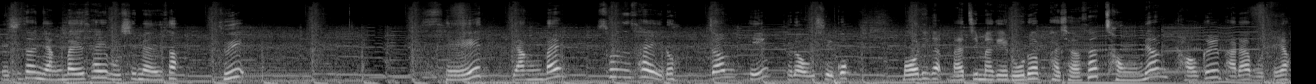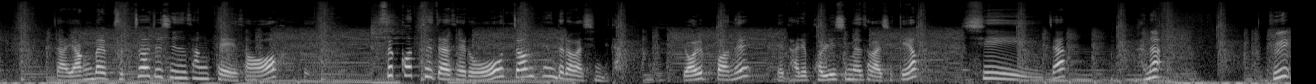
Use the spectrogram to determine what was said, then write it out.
네, 시선 양발 사이 보시면서 둘, 셋, 양발 손 사이로 점핑 들어오시고 머리가 마지막에 롤업 하셔서 정면 벽을 바라보세요. 자, 양발 붙여주신 상태에서 네, 스쿼트 자세로 점핑 들어가십니다. 10번을 네, 다리 벌리시면서 가실게요. 시작. 하나, 둘,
